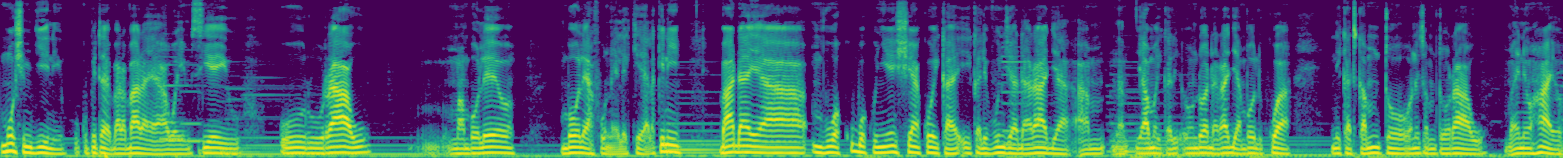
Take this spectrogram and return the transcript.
moshi mjini kupita barabara ya ymca ururau mamboleo mbole afu unaelekea. Lakini baada ya mvua kubwa kunyesha kwao ikalivunja daraja um, ama ikaliondoa daraja ambayo ilikuwa ni katika mto wanaita mto rau maeneo hayo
